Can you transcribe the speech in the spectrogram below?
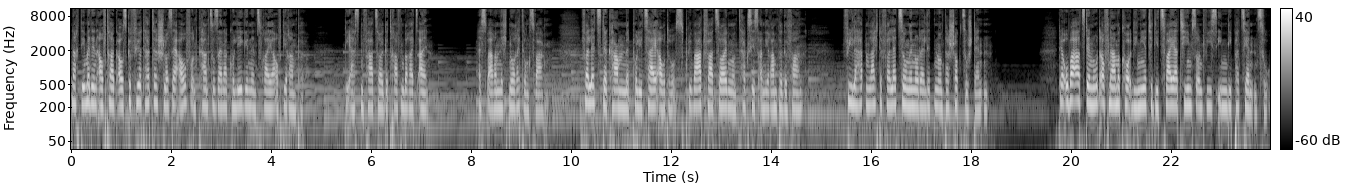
Nachdem er den Auftrag ausgeführt hatte, schloss er auf und kam zu seiner Kollegin ins Freie auf die Rampe. Die ersten Fahrzeuge trafen bereits ein. Es waren nicht nur Rettungswagen. Verletzte kamen mit Polizeiautos, Privatfahrzeugen und Taxis an die Rampe gefahren. Viele hatten leichte Verletzungen oder litten unter Schockzuständen. Der Oberarzt der Notaufnahme koordinierte die Zweierteams und wies ihnen die Patienten zu.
